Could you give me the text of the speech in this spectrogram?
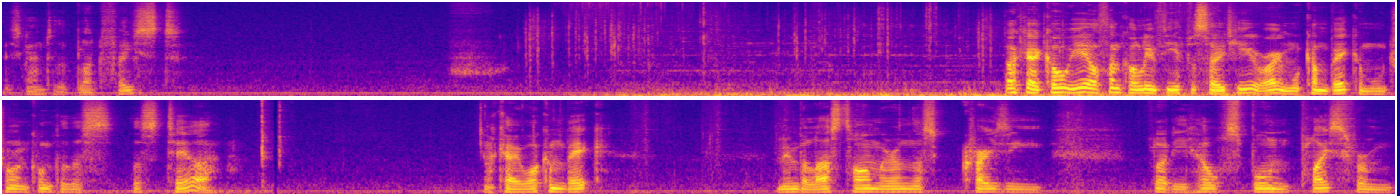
Let's go into the blood feast. Okay, cool. Yeah, I think I'll leave the episode here, right? And we'll come back and we'll try and conquer this this tower. Okay, welcome back. Remember last time we were in this crazy bloody hell spawn place from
